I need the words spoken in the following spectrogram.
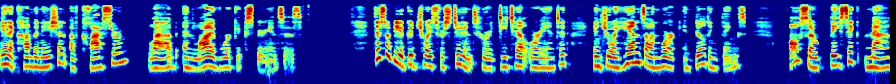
in a combination of classroom, lab, and live work experiences. This would be a good choice for students who are detail oriented, enjoy hands on work in building things. Also, basic math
